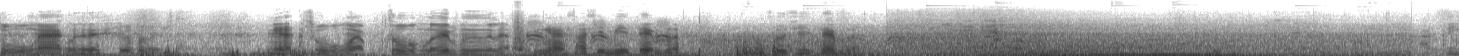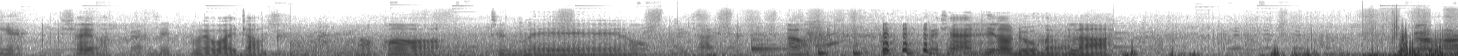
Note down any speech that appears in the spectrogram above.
สูงมากเลย เนี่ยสูงแบบสูงเลยมือเลยอะนี่ไงซาชิมิเต็มเลยซูชิเต็มเลย อัดนี่ไง ใช่เหรอการเสร็จทำไมไวจัง แล้วก็ถึงแล้วไม่ใช่เอาไม่ใช่อันที่เราดูมาเหรอก็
